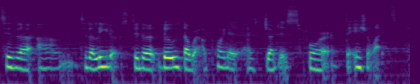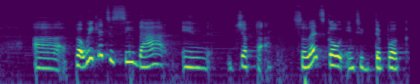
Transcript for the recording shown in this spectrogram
to the um, to the leaders, to the those that were appointed as judges for the Israelites. Uh, but we get to see that in Jephthah. So let's go into the book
